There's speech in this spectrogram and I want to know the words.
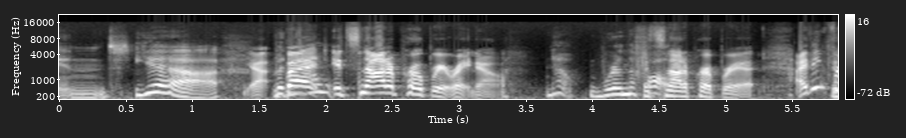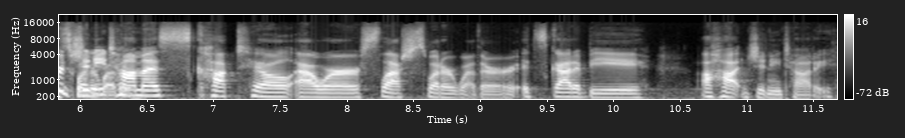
coined. Yeah. Yeah, but, now- it's not appropriate right now. No, we're in the fall. It's not appropriate. I think for It's sweater Ginni weather. Thomas cocktail hour slash sweater weather, it's got to be a hot Ginny Toddy.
